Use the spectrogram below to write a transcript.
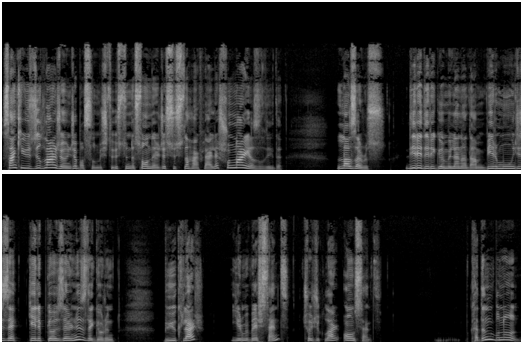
Sanki yüzyıllarca önce basılmıştı. Üstünde son derece süslü harflerle şunlar yazılıydı. Lazarus, diri diri gömülen adam bir mucize gelip gözlerinizle görün. Büyükler 25 sent, çocuklar 10 sent. Kadın bunu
